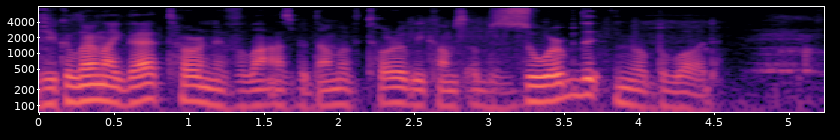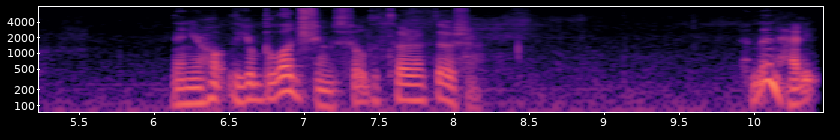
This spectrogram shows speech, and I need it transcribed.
If you can learn like that, Torah nivla'as b'damav, Torah becomes absorbed in your blood. Then your your bloodstream is filled with Torah Kedosha. And then how do you,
